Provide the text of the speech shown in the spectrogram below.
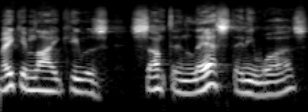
make him like he was something less than he was.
